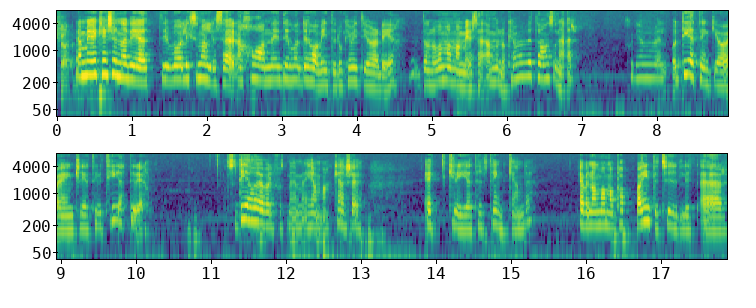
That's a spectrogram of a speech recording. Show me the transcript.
körde Ja, man? men jag kan känna det att det var liksom aldrig så här, jaha, nej det har, det har vi inte, då kan vi inte göra det. Utan då var mamma mer så här, ja men då kan vi väl ta en sån här. Så kan vi väl, och det tänker jag är en kreativitet i det. Så det har jag väl fått med mig hemma, kanske ett kreativt tänkande. Även om mamma och pappa inte tydligt är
